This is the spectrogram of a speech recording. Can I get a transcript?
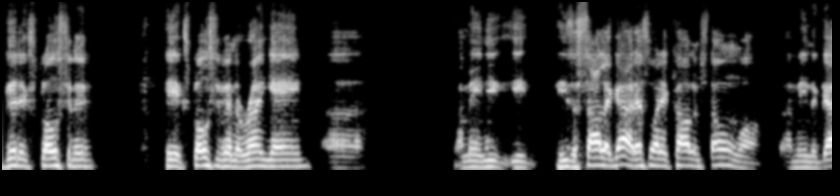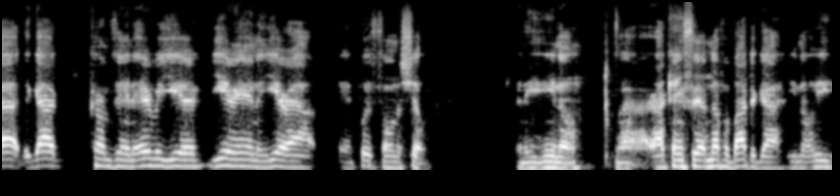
good explosive. He explosive in the run game. Uh, I mean, he, he he's a solid guy. That's why they call him Stonewall. I mean, the guy the guy comes in every year, year in and year out, and puts on the show. And he, you know, I, I can't say enough about the guy. You know, he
